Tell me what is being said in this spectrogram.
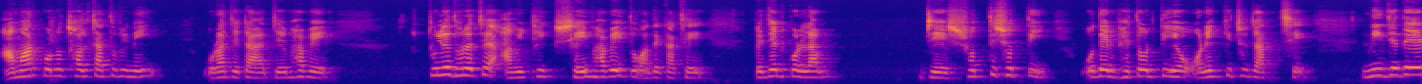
আমার কোনো ছলচাতুরি নেই। ওরা যেটা যেভাবে তুলে ধরেছে, আমি ঠিক সেইভাবেই তোমাদের কাছে প্রেজেন্ট করলাম যে সত্যি সত্যি ওদের ভেতর দিয়ে অনেক কিছু যাচ্ছে। নিজেদের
